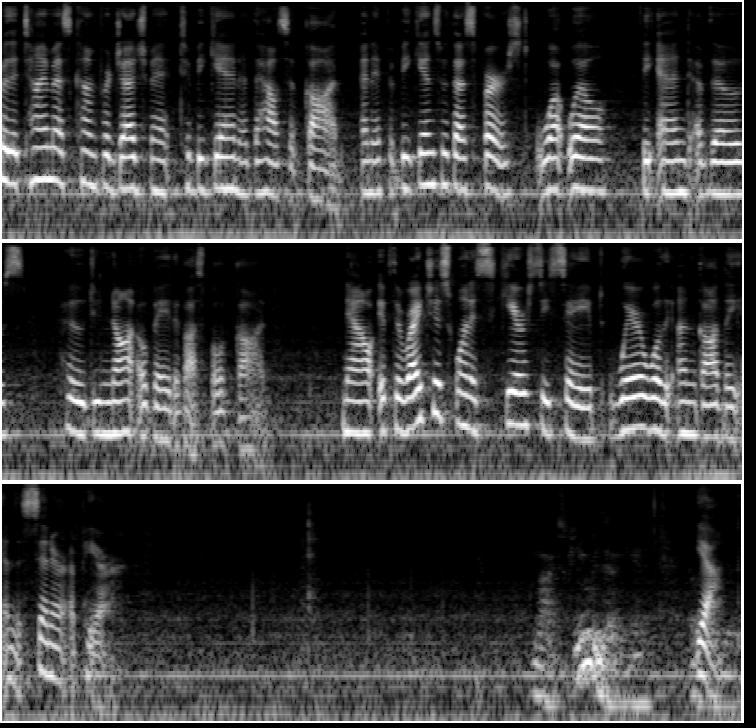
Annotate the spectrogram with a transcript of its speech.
For the time has come for judgment to begin at the house of God. And if it begins with us first, what will the end of those who do not obey the gospel of God? Now, if the righteous one is scarcely saved, where will the ungodly and the sinner appear? Nice. Can you read that again? That's Yeah. good.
